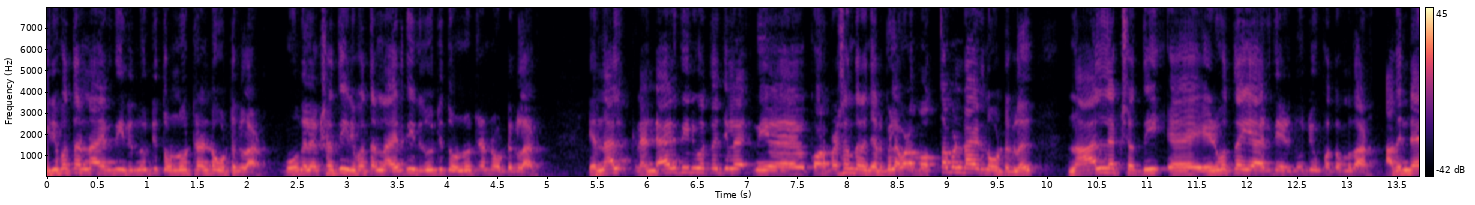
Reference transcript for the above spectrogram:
ഇരുപത്തെണ്ണായിരത്തി ഇരുന്നൂറ്റി തൊണ്ണൂറ്റി രണ്ട് വോട്ടുകളാണ്. മൂന്ന് ലക്ഷത്തി ഇരുപത്തെണ്ണായിരത്തി ഇരുന്നൂറ്റി തൊണ്ണൂറ്റി രണ്ട് വോട്ടുകളാണ്. എന്നാൽ രണ്ടായിരത്തി ഇരുപത്തഞ്ചിലെ കോർപ്പറേഷൻ തെരഞ്ഞെടുപ്പിൽ അവിടെ മൊത്തം ഉണ്ടായിരുന്ന വോട്ടുകൾ നാല് ലക്ഷത്തി എഴുപത്തയ്യായിരത്തി എഴുന്നൂറ്റി മുപ്പത്തൊമ്പതാണ്. അതിന്റെ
